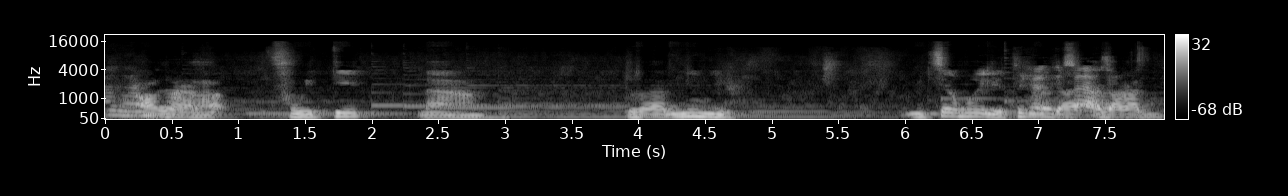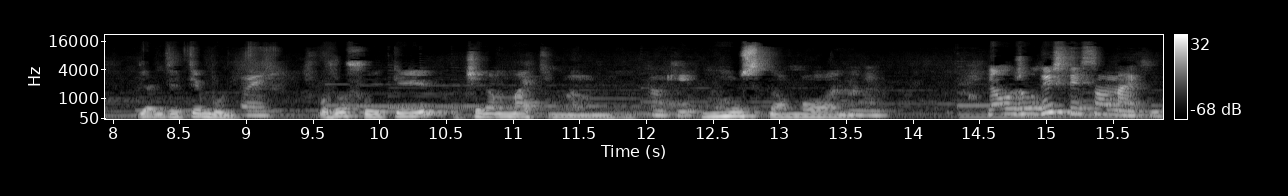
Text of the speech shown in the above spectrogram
Ah là fouetter na tozala nini mixeur moko électrique azalaka ya nzete boye ozofouete otie na maki mousse nango wana Non, aujourd'hui, c'était sans maquis.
